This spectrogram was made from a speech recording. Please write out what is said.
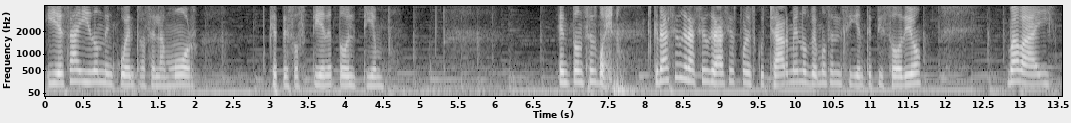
Y es ahí donde encuentras el amor que te sostiene todo el tiempo. Entonces, bueno, gracias, gracias, gracias por escucharme. Nos vemos en el siguiente episodio. Bye bye.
